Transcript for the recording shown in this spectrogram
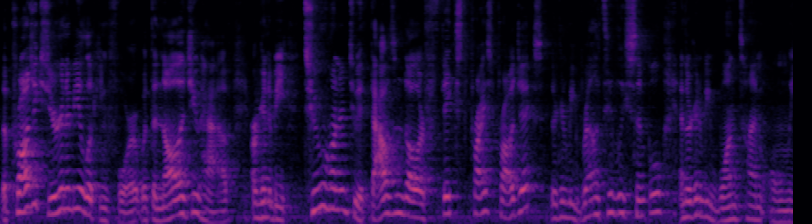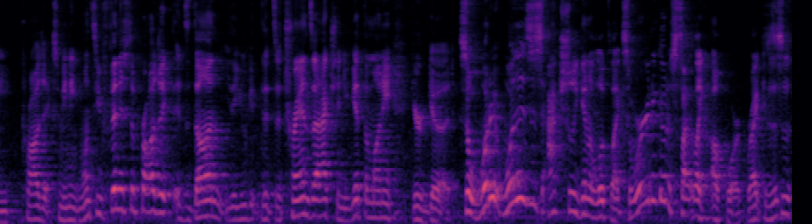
The projects you're going to be looking for with the knowledge you have are going to be 200 to $1,000 fixed price projects. They're going to be relatively simple and they're going to be one time only projects, meaning once you finish the project, it's done. You, it's a transaction, you get the money, you're good. So what, are, what is this actually going to look like? So we're going to go to site like Upwork, right? Because this is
